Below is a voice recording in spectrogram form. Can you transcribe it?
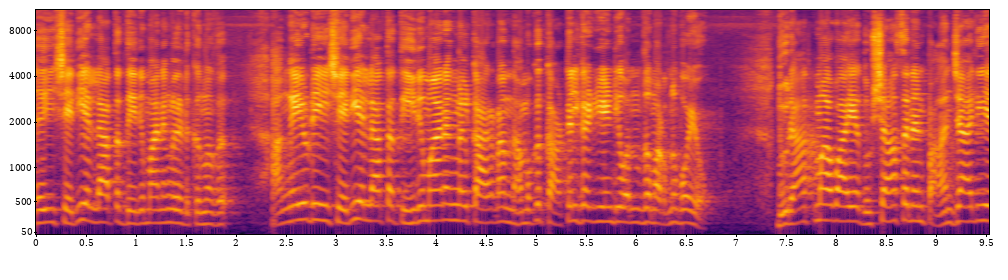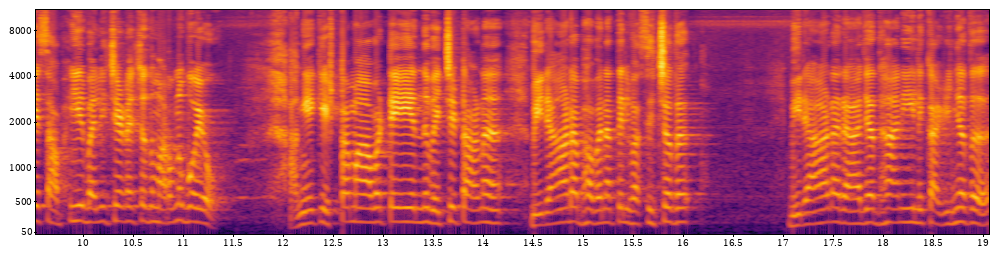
ഈ ശരിയല്ലാത്ത തീരുമാനങ്ങൾ എടുക്കുന്നത്. അങ്ങയുടെ ഈ ശരിയല്ലാത്ത തീരുമാനങ്ങൾ കാരണം നമുക്ക് കാട്ടിൽ കഴിയേണ്ടി വന്നത് മറന്നുപോയോ? ദുരാത്മാവായ ദുശാസനൻ പാഞ്ചാലിയെ സഭയിൽ വലിച്ചിഴച്ചത് മറന്നുപോയോ? അങ്ങേക്ക് ഇഷ്ടമാവട്ടെ എന്ന് വെച്ചിട്ടാണ് വിരാട ഭവനത്തിൽ വസിച്ചത്. വിരാട രാജധാനിയിൽ കഴിഞ്ഞത്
